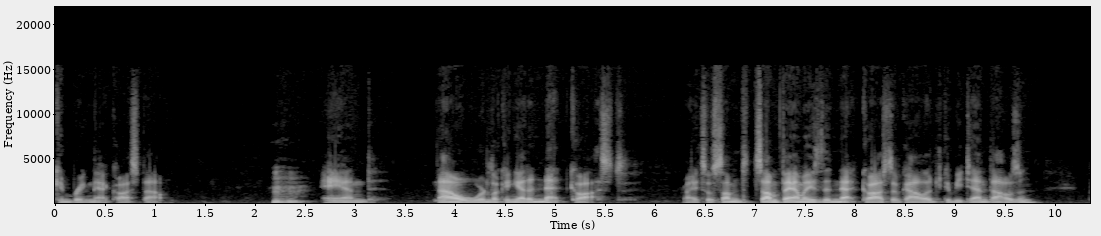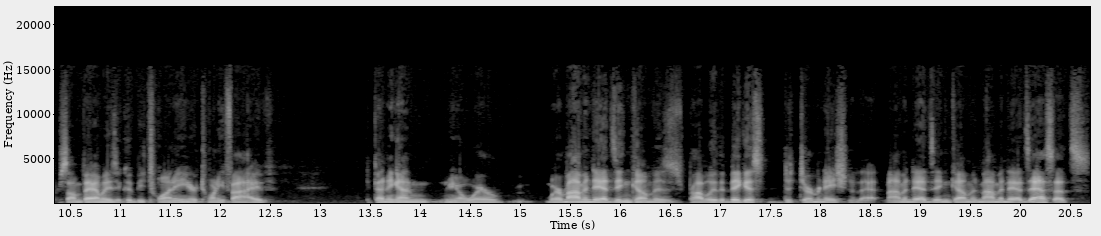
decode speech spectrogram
can bring that cost down. Mm-hmm. And now we're looking at a net cost, right? So some some families the net cost of college could be ten thousand. For some families it could be twenty or twenty five, depending on you know where where mom and dad's income is probably the biggest determination of that. Mom and dad's income and mom and dad's assets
